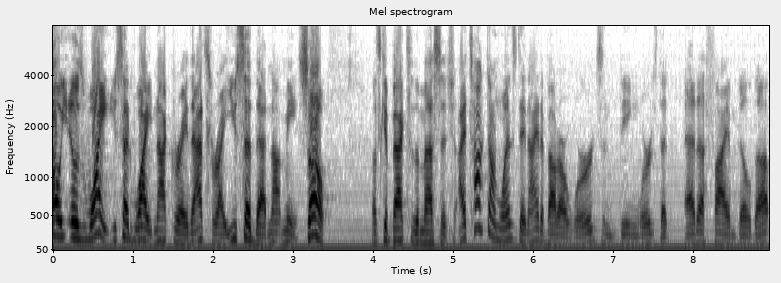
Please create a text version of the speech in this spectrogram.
Oh, it was white. You said white, not gray. That's right. You said that, not me. So, let's get back to the message. I talked on Wednesday night about our words and being words that edify and build up.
